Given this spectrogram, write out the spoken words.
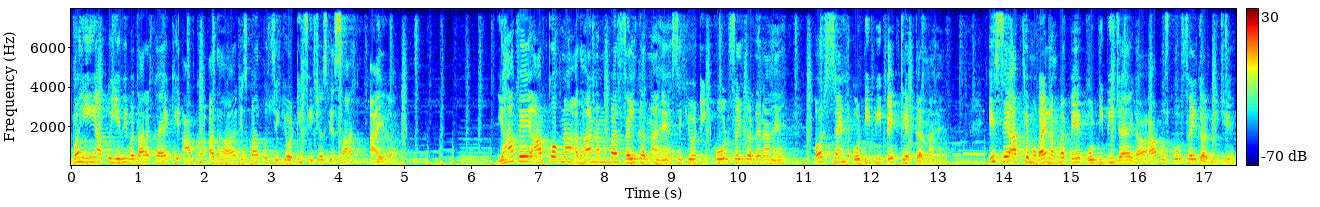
वहीं आपको ये भी बता रखा है कि आपका आधार इस बार कुछ सिक्योरिटी फीचर्स के साथ आएगा। यहाँ पे आपको अपना आधार नंबर फिल करना है सिक्योरिटी कोड फिल कर देना है और सेंड ओटीपी पे क्लिक करना है। इससे आपके मोबाइल नंबर पे एक ओटीपी जाएगा, आप उसको फिल कर दीजिए।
